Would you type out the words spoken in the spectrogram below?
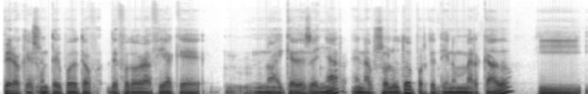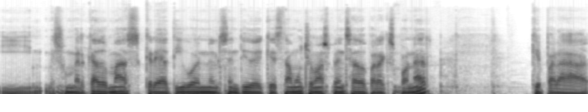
pero que es un tipo de, fotografía que no hay que desdeñar en absoluto porque tiene un mercado y, es un mercado más creativo en el sentido de que está mucho más pensado para exponer que para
